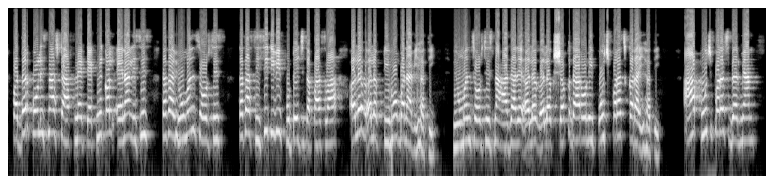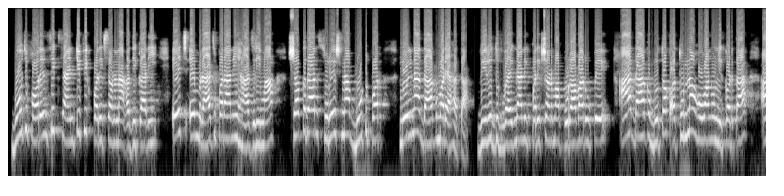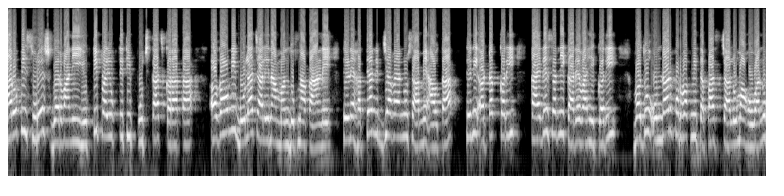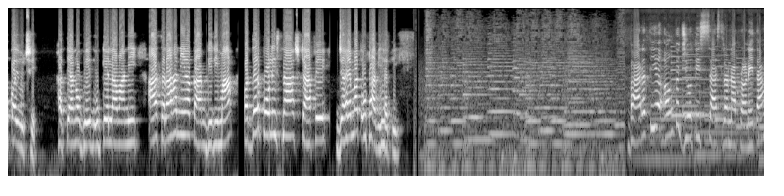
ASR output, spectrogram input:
પદ્ધર પોલીસના સ્ટાફને ટેકનિકલ એનાલિસિસ તથા હ્યુમન સોર્સિસ તથા સીસીટીવી ફૂટેજ તપાસવા અલગ અલગ ટીમો બનાવી હતી. હ્યુમન સોર્સિસના આધારે અલગ અલગ શકદારોની પૂછપરછ કરાઈ હતી. આ પૂછપરછ દરમિયાન ભુજ ફોરેન્સિક સાયન્ટિફિક પરીક્ષણના અધિકારી એચ એમ રાજપરાની હાજરીમાં શકદાર સુરેશના બૂટ પર લોહીના દાગ મળ્યા હતા. વિરુદ્ધ વૈજ્ઞાનિક પરીક્ષણમાં પુરાવા રૂપે આ દાગ મૃતક અતુલના હોવાનું નીકળતા આરોપી સુરેશ ગરવાની યુક્તિ પ્રયુક્તિથી પૂછતાછ કરાતા અગાઉની બોલાચાલીના મનદુખના કારણે તેણે હત્યા નિપજાવ્યાનું સામે આવતા તેની અટક કરી, કાયદેસરની કાર્યવાહી કરી, વધુ ઊંડાણપૂર્વકની તપાસ ચાલુમાં હોવાનું કહ્યું છે. હત્યાનો ભેદ ઉકેલાવાની આ સરાહનીય કામગીરીમાં પદ્ધર પોલીસના સ્ટાફે જહેમત ઉઠાવી હતી. ભારતીય અંક જ્યોતિષ શાસ્ત્રના પ્રણેતા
